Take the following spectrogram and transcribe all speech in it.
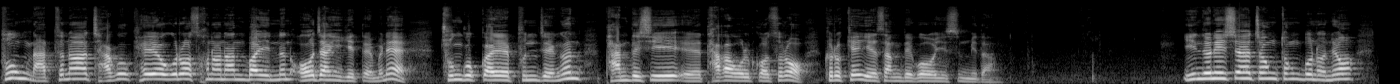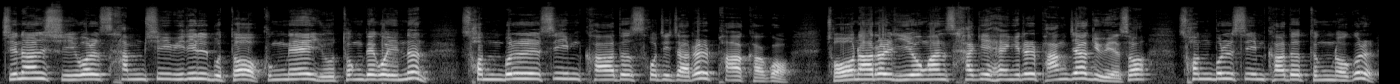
북나트나 자국 해역으로 선언한 바 있는 어장이기 때문에 중국과의 분쟁은 반드시 다가올 것으로 그렇게 예상되고 있습니다. 인도네시아 정통부는요, 지난 10월 31일부터 국내에 유통되고 있는 선불 심카드 소지자를 파악하고 전화를 이용한 사기 행위를 방지하기 위해서 선불 심카드 등록을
